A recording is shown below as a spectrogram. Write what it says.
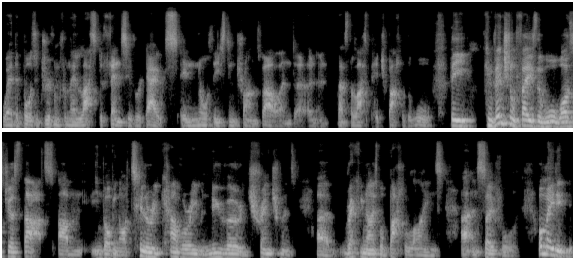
where the Boers are driven from their last defensive redoubts in northeastern Transvaal, and, uh, and, and, that's the last pitch battle of the war. The conventional phase of the war was just that, um, involving artillery, cavalry, maneuver, entrenchment, uh, recognizable battle lines, uh, and so forth. What made it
